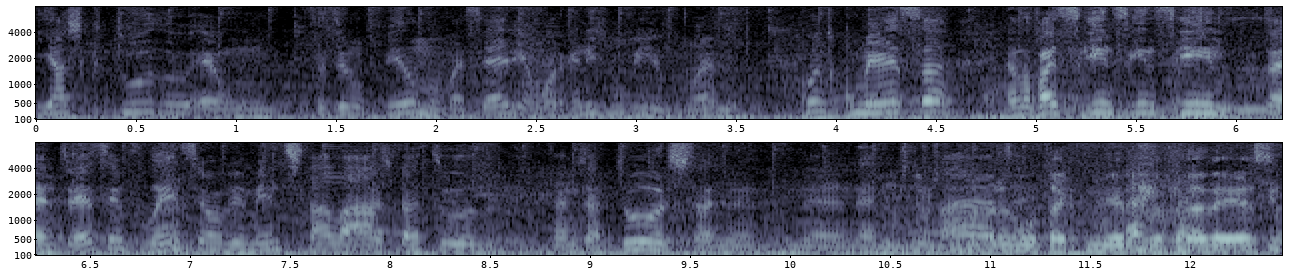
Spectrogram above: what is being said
E acho que tudo é um. Fazer um filme, uma série, é um organismo vivo, não é? Quando começa, ela vai seguindo, seguindo, seguindo. Portanto, essa influência, obviamente, está lá, está tudo. Está nos atores, está na, na, na, Temos na de um ataque de nervos, a verdade é essa.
